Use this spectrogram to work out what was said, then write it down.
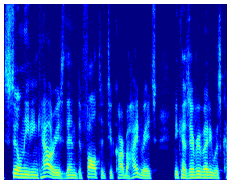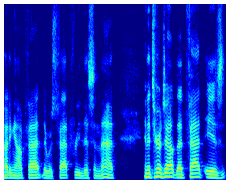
still needing calories then defaulted to carbohydrates because everybody was cutting out fat there was fat free this and that. And it turns out that fat is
